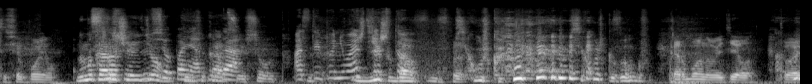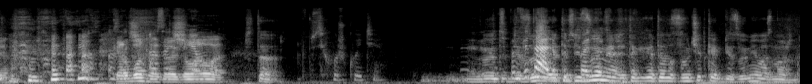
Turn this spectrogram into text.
Ты все понял. Ну, мы, Слушай, короче, ну идем всё к понятно, да. всё. А ты понимаешь, Иди то, туда, что... в, в психушку. Психушка зомбов. Карбоновое тело твое. А Карбоновая твоя голова. Что? в психушку идти? Ну, это типа безумие, Виталий это безумие, это, это звучит как безумие, возможно.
